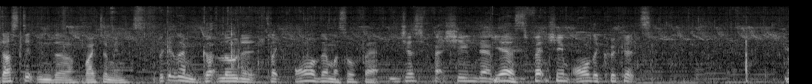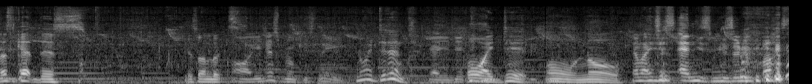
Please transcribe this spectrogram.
Dust it in the vitamins. Look at them, gut loaded. Like all of them are so fat. You just fat shame them. Yes, fat shame all the crickets. Let's get this. This one looks. Oh, you just broke his leg. No, I didn't. Yeah, you did. Oh, I did. Oh no. Am I just end his misery fast.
